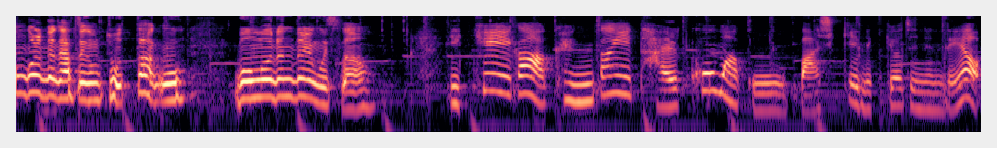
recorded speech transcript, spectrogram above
썬골드가 지금 좋다고 몸을 흔들고 있어요. 이 키위가 굉장히 달콤하고 맛있게 느껴지는데요.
